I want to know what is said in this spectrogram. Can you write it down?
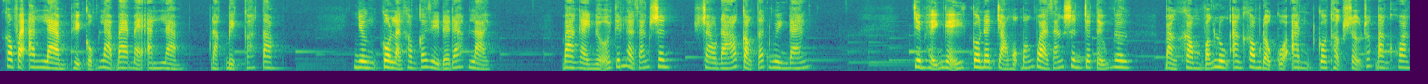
Không phải anh làm thì cũng là ba mẹ anh làm, đặc biệt có tâm. Nhưng cô lại không có gì để đáp lại. Ba ngày nữa chính là giáng sinh, sau đó còn tết nguyên đáng chim hỉ nghĩ cô nên chọn một món quà giáng sinh cho tiểu ngư. Bằng không vẫn luôn ăn không đồ của anh cô thật sự rất băn khoăn.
